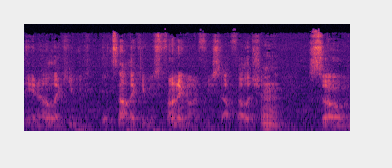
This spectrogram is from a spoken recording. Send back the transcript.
You know, like he. It's not like he was fronting on Freestyle Fellowship. Mm. So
